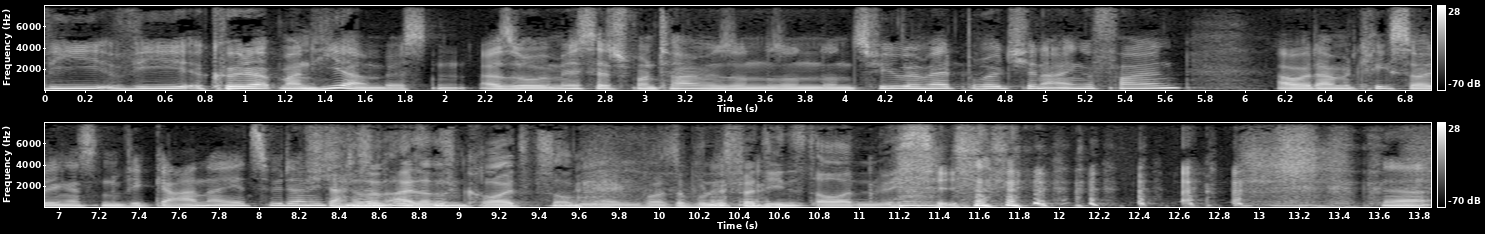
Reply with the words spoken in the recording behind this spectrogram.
wie, wie ködert man hier am besten? Also mir ist jetzt spontan so ein, so ein, so ein Zwiebelmettbrötchen eingefallen, aber damit kriegst du halt den ganzen Veganer jetzt wieder nicht. Ich dachte, so ein eisernes Kreuz ist umhängen, so Bundesverdienstorden mäßig. Ja.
